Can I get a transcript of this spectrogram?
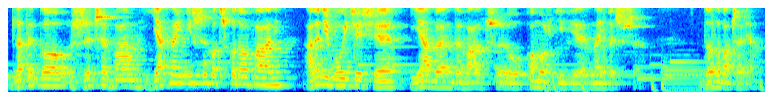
Dlatego życzę Wam jak najniższych odszkodowań, ale nie bójcie się, ja będę walczył o możliwie najwyższe. Do zobaczenia.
